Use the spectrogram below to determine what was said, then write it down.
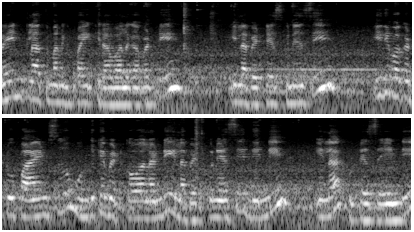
మెయిన్ క్లాత్ మనకి పైకి రావాలి కాబట్టి ఇలా పెట్టేసుకునేసి ఇది ఒక టూ పాయింట్స్ ముందుకే పెట్టుకోవాలండి. ఇలా పెట్టుకునేసి దీన్ని ఇలా కుట్టేసేయండి.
